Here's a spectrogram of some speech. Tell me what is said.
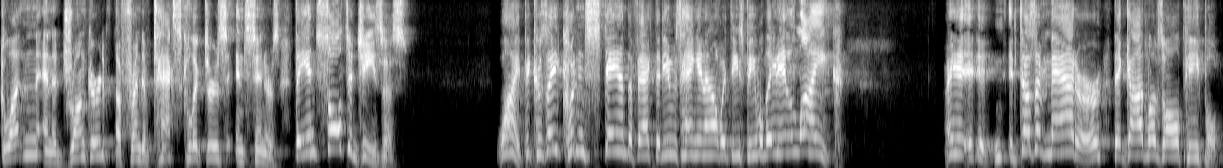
glutton and a drunkard, a friend of tax collectors and sinners. They insulted Jesus. Why? Because they couldn't stand the fact that he was hanging out with these people they didn't like. Right? It, it, it doesn't matter that God loves all people.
